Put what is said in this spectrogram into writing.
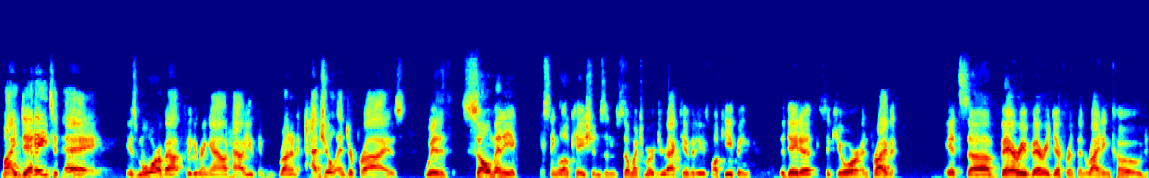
my day today is more about figuring out how you can run an agile enterprise with so many existing locations and so much merger activities while keeping the data secure and private. It's uh, very, very different than writing code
